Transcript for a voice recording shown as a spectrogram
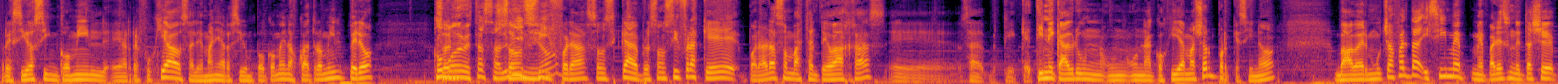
Recibió 5.000 eh, refugiados, Alemania recibió un poco menos, 4.000, pero... ¿Cómo son- debe estar Salvini, Son cifras, son, claro, pero son cifras que por ahora son bastante bajas. eh, o sea, que, que tiene que haber un- un- una acogida mayor porque si no va a haber mucha falta. Y sí me, me parece un detalle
